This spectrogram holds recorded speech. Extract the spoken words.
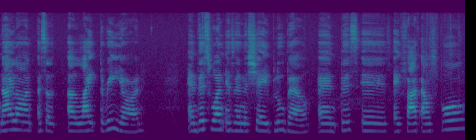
nylon. It's a, a light 3 yarn. And this one is in the shade Bluebell. And this is a 5 ounce ball.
